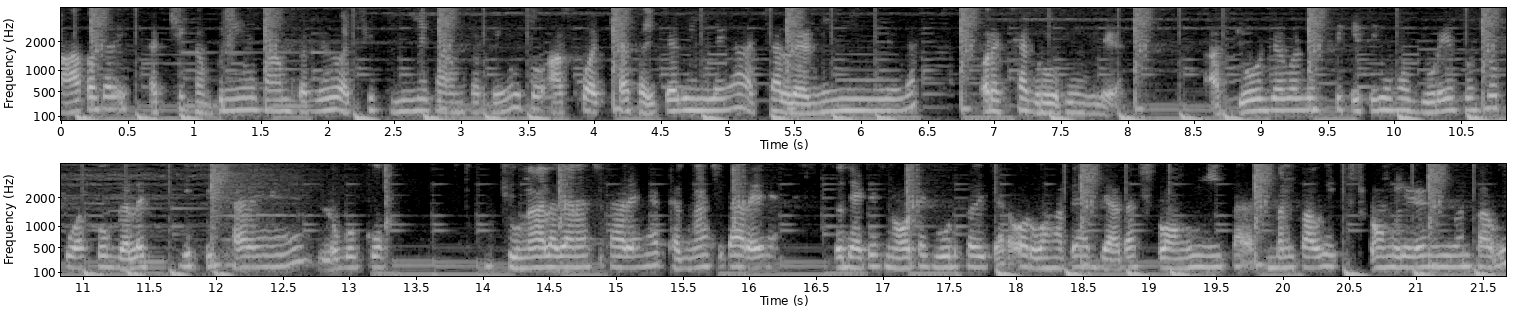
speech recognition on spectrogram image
आप अगर एक अच्छी कंपनी में काम कर रहे हो, अच्छी टीम में काम कर रहे हो तो आपको अच्छा कल्चर भी मिलेगा अच्छा लर्निंग भी मिलेगा और अच्छा ग्रोथ भी मिलेगा। आप ज़ोर ज़बरदस्ती किसी के साथ जुड़े हो तो आपको गलत चीज़ सिखा रहे हैं, लोगों को चूना लगाना सिखा रहे हैं, ठगना सिखा रहे हैं तो that is not a good culture और वहाँ पे आप ज़्यादा स्ट्रॉन्ग नहीं बन पाओगे स्ट्रॉन्ग लीडर नहीं बन पाओगे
